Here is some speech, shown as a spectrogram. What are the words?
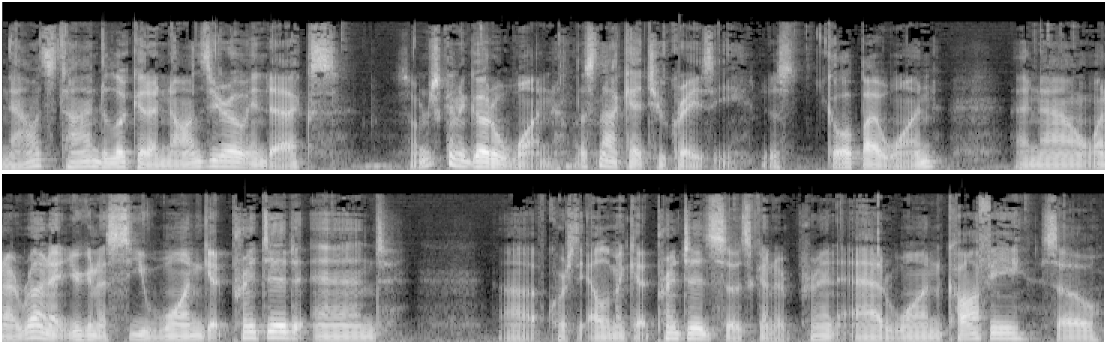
Now it's time to look at a non-zero index. So I'm just going to go to 1. Let's not get too crazy. Just go up by 1. And now when I run it, you're going to see 1 get printed and uh, of course the element get printed. So it's going to print add 1 coffee. So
